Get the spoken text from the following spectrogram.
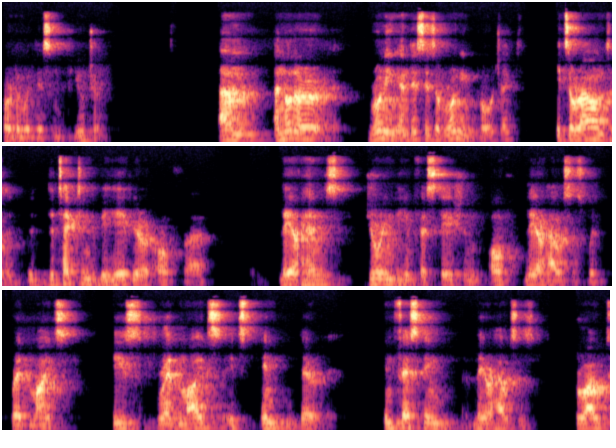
further with this in the future. Um, another running, and this is a running project, it's around uh, detecting the behavior of uh, layer hens during the infestation of layer houses with red mites. These red mites, it's in they're infesting layer houses throughout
